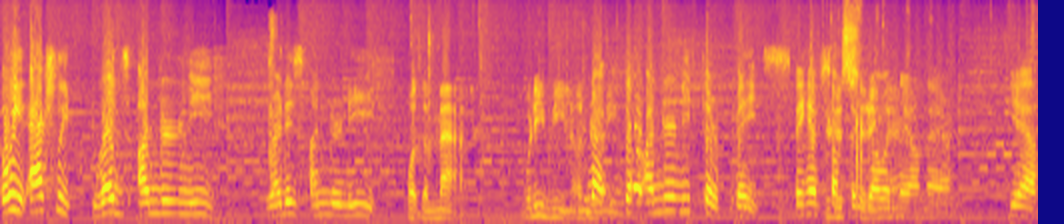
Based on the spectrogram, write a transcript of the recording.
Oh, wait, actually, red's underneath. Red is underneath. What, the map? What do you mean, underneath? No, underneath? they're underneath their base. They have They're something going there? down there. Yeah.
